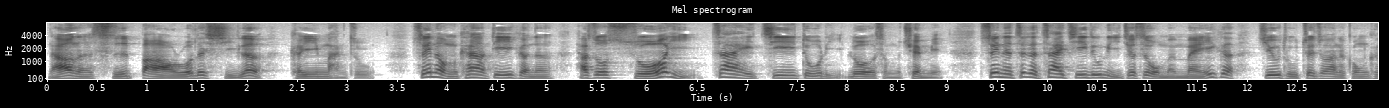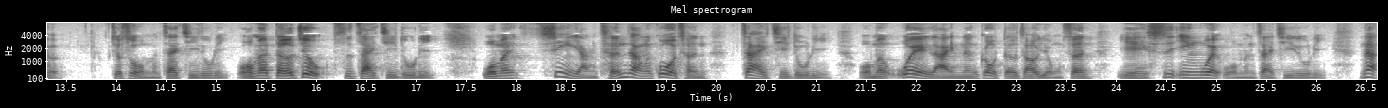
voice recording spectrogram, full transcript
然后呢，使保罗的喜乐可以满足。所以呢，我们看到第一个呢，他说：“所以在基督里，若有什么劝勉。”所以呢，这个在基督里，就是我们每一个基督徒最重要的功课，就是我们在基督里，我们得救是在基督里，我们信仰成长的过程在基督里，我们未来能够得着永生，也是因为我们在基督里。那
